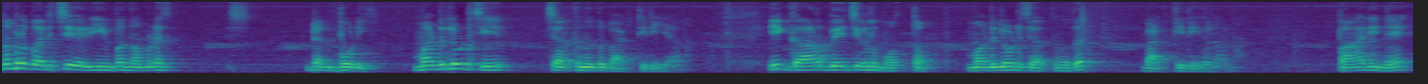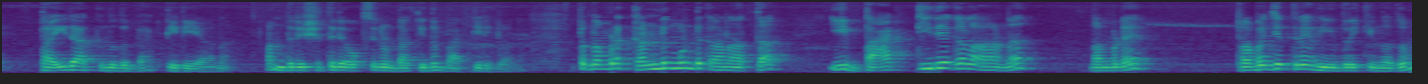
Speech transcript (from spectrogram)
നമ്മൾ മരിച്ചു കഴിയുമ്പോൾ നമ്മുടെ ഡെഡ് ബോഡി മണ്ണിലോട്ട് ചേ- ചേർക്കുന്നത് ബാക്ടീരിയയാണ് ഈ ഗാർബേജുകൾ മൊത്തം മണ്ണിലോട്ട് ചേർക്കുന്നത് ബാക്ടീരിയകളാണ് പാലിനെ തൈരാക്കുന്നത് ബാക്ടീരിയയാണ് അന്തരീക്ഷത്തിലെ ഓക്സിജൻ ഉണ്ടാക്കിയതും ബാക്ടീരിയകളാണ് അപ്പം നമ്മുടെ കണ്ണും കൊണ്ട് കാണാത്ത ഈ ബാക്ടീരിയകളാണ് നമ്മുടെ പ്രപഞ്ചത്തിനെ നിയന്ത്രിക്കുന്നതും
